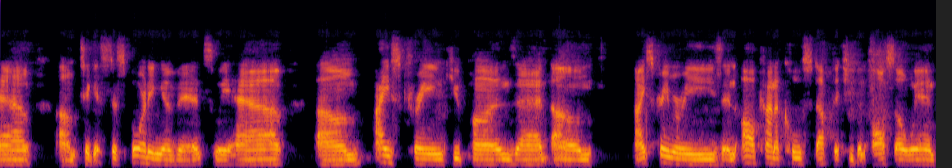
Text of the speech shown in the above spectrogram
have um, tickets to sporting events. We have um, ice cream coupons at um, ice creameries and all kind of cool stuff that you can also win.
